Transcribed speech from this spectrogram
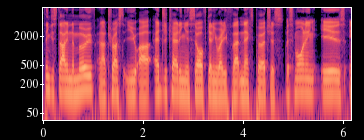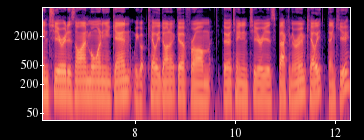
things are starting to move, and I trust you are educating yourself, getting ready for that next purchase. This morning is interior design morning again. We got Kelly Donogher from 13 Interiors back in the room. Kelly, thank you.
